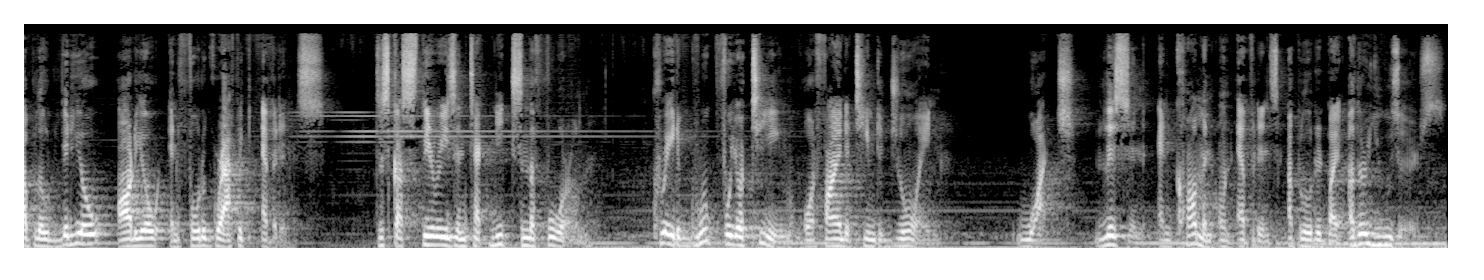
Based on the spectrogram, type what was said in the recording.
upload video, audio, and photographic evidence, discuss theories and techniques in the forum, create a group for your team or find a team to join. Watch, listen, and comment on evidence uploaded by other users.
